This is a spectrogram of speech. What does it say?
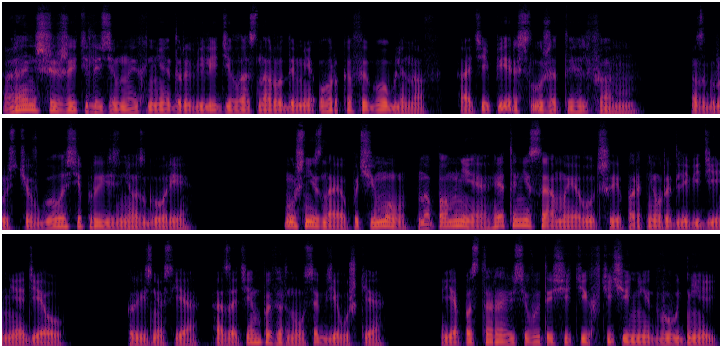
Раньше жители земных недр вели дела с народами орков и гоблинов, а теперь служат эльфам. С грустью в голосе произнес Гори. Уж не знаю почему, но по мне это не самые лучшие партнеры для ведения дел», — произнес я, а затем повернулся к девушке. «Я постараюсь вытащить их в течение двух дней,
